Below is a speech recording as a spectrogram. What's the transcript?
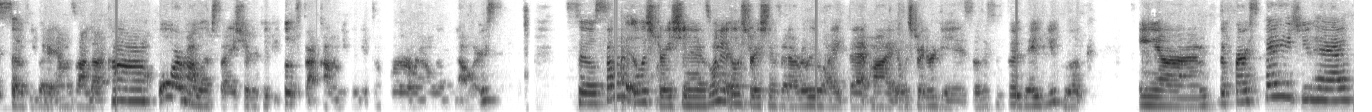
So if you go to Amazon.com or my website, sugarcookiebooks.com, you can get them for around $11. So some of the illustrations, one of the illustrations that I really like that my illustrator did. So this is the debut book. And the first page, you have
